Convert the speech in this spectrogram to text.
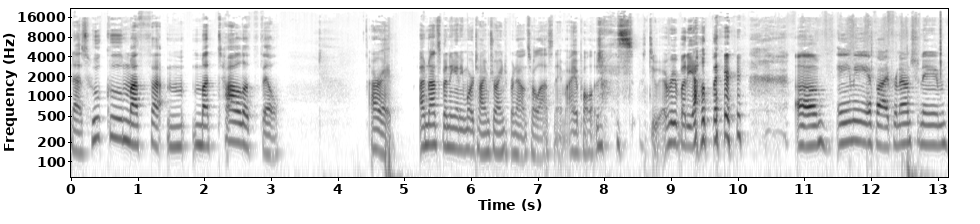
Nazhuku Matalathil. All right. I'm not spending any more time trying to pronounce her last name. I apologize to everybody out there. Um, Aimee, if I pronounce your name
